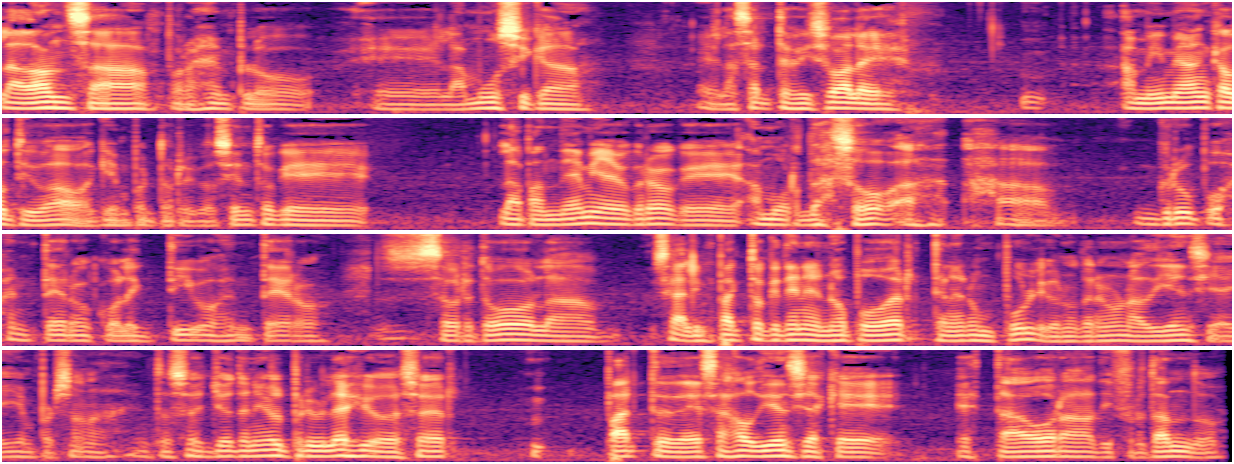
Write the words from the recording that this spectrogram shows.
La danza, por ejemplo, eh, la música, eh, las artes visuales, a mí me han cautivado aquí en Puerto Rico. Siento que la pandemia yo creo que amordazó a grupos enteros, colectivos enteros, sobre todo la, o sea, el impacto que tiene no poder tener un público, no tener una audiencia ahí en persona. Entonces yo he tenido el privilegio de ser parte de esas audiencias que está ahora disfrutando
